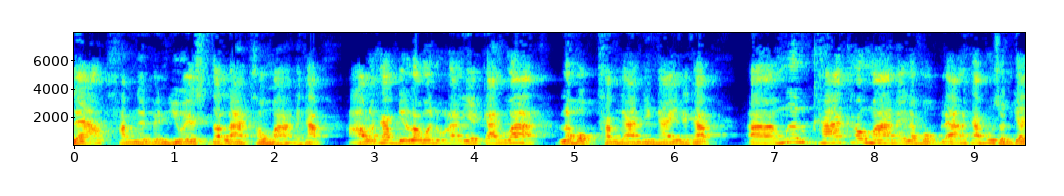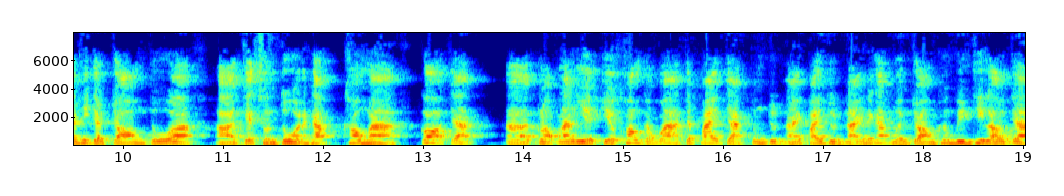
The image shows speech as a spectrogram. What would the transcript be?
แล้วทำเงินเป็น US ดอลลาร์เข้ามานะครับ เอาละครับ เดี๋ยวเรามาดูรายละเอียดกันว่าระบบทำงานยังไงนะครับเมื่อลูกค้าเข้ามาในระบบแล้วนะครับ ผู้สนใจที่จะจองตัวเจ็ตส่วนตัวนะครับ เข้ามาก็จะกรอกรายละเอียดเกี่ยวข้องกับว่าจะไปจากตรงจุดไหนไปจุดไหนนะครับ เหมือนจองเครื่องบินที่เราจะ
